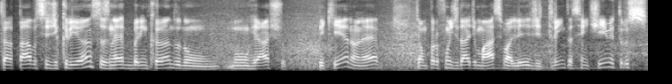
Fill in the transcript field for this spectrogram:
Tratava-se de crianças né, brincando num, num riacho pequeno, né? Tem uma profundidade máxima ali de 30 centímetros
